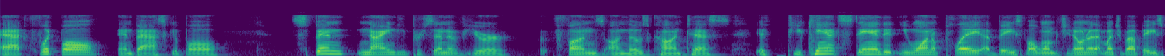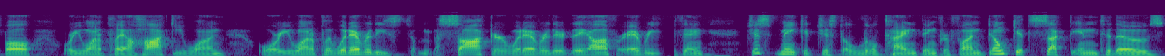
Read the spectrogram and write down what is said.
at football and basketball, spend 90% of your funds on those contests. If you can't stand it and you want to play a baseball one, but you don't know that much about baseball, or you want to play a hockey one, or you want to play whatever these soccer, whatever they offer everything just make it just a little tiny thing for fun. Don't get sucked into those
